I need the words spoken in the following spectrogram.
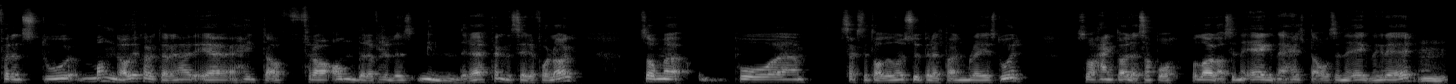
for en stor Mange av de karakterene her er henta fra andre forskjellige mindre tegneserieforlag. Som eh, på eh, 60-tallet, når superheltene ble stor, så hengte alle seg på og laga sine egne helter og sine egne greier. Mm.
